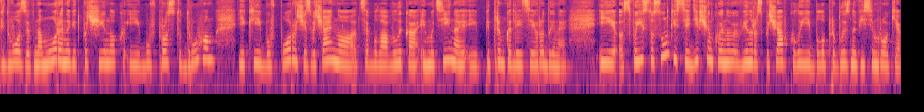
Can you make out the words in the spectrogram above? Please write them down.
відвозив на море на відпочинок, і був просто другом, який був поруч. І, звичайно, це була велика емоційна і підтримка для цієї родини. І свої стосунки з цією дівчинкою ну, він розпочав, коли їй було приблизно 8 років.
